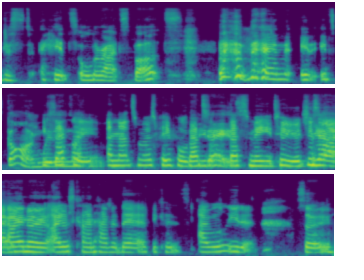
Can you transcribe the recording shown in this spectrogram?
just hits all the right spots, then it, it's gone within like Exactly, and that's most people. That's that's me too. Which is Yeah. why I know I just can't have it there because I will eat it. So,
